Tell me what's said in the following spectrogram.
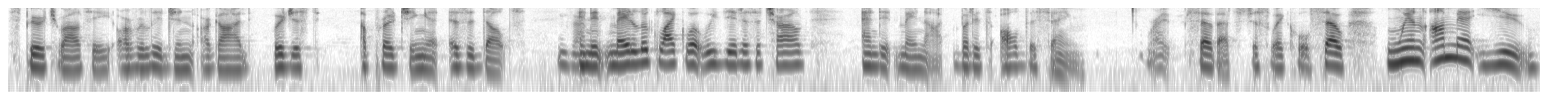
spirituality or religion or God. We're just approaching it as adults. Exactly. And it may look like what we did as a child and it may not, but it's all the same. Right. So that's just way cool. So when I met you,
